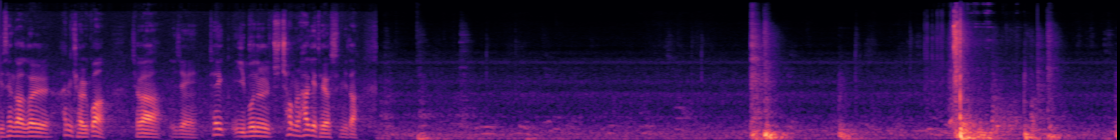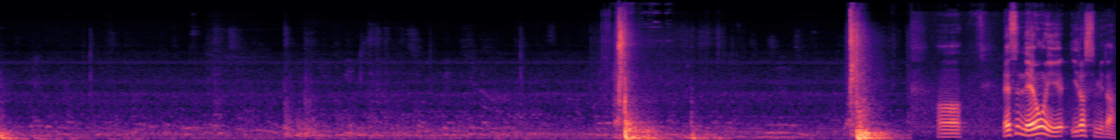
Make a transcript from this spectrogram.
이 생각을 한 결과 제가 이제 테이크 이분을 추첨을 하게 되었습니다. 어, 레슨 내용은 이, 이렇습니다.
